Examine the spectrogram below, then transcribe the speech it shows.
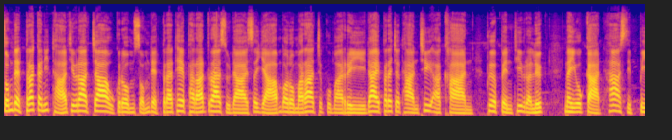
สมเด็จพระกนิษฐาธิราชเจ้ากรมสมเด็จพระเทพรัตนราชสุดาสยามบรมราชกุมารี ได้พระราชทานชื่ออาคาร เพื่อเป็นที่ระลึก ในโอกาส 50 ปี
